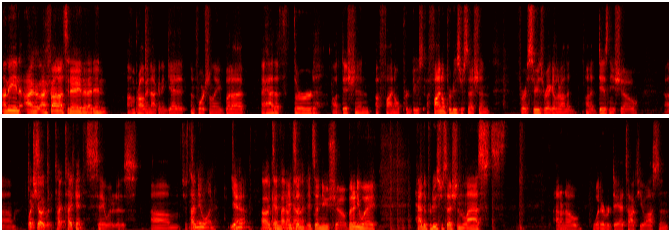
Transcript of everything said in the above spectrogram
I mean, I I found out today that I didn't I'm probably not going to get it unfortunately, but uh I had a third audition, a final produce a final producer session for a series regular on a on a Disney show. Um What show? what- Ty- type can't it. say what it is. Um, Just it's a new it. one. It's a new yeah, one. Oh, it's okay, a, if I don't it's know a, it. it's a new show. But anyway, had the producer session last. I don't know whatever day I talked to you, Austin.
